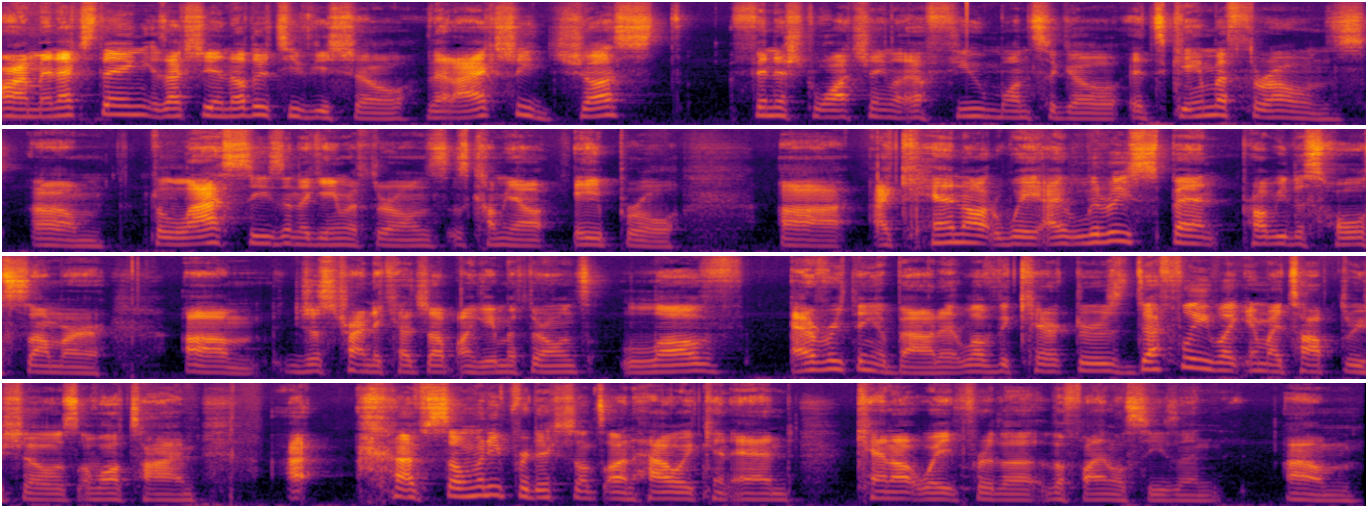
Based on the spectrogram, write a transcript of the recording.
All right, my next thing is actually another TV show that I actually just finished watching like a few months ago. It's Game of Thrones. Um, the last season of Game of Thrones is coming out April. Uh, I cannot wait. I literally spent probably this whole summer um, just trying to catch up on Game of Thrones. Love everything about it. Love the characters. Definitely like in my top three shows of all time. I have so many predictions on how it can end. Cannot wait for the the final season. Um,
